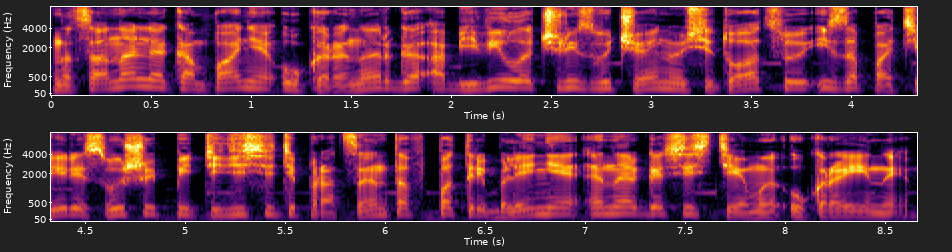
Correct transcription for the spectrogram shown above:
Национальная компания «Укрэнерго» объявила чрезвычайную ситуацию из-за потери свыше 50% потребления энергосистемы Украины.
